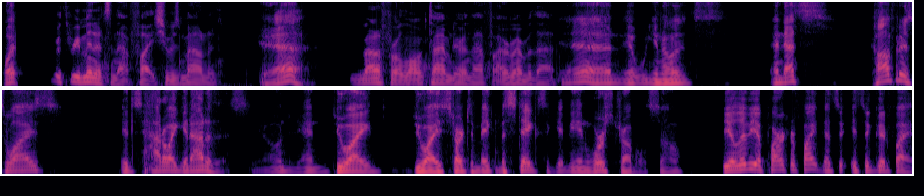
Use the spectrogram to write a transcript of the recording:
What? for three minutes in that fight. She was mounted. Yeah, She was mounted for a long time during that fight. I remember that. yeah, and it, you know it's and that's confidence wise. It's how do I get out of this? You know, and do I do I start to make mistakes that get me in worse trouble? So the Olivia Parker fight, that's a, it's a good fight.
